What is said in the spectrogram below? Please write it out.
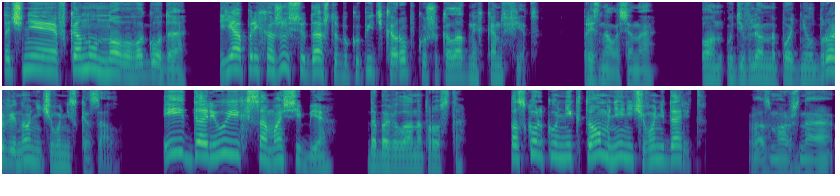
точнее, в канун Нового года, «Я прихожу сюда, чтобы купить коробку шоколадных конфет», — призналась она. Он удивленно поднял брови, но ничего не сказал. «И дарю их сама себе», — добавила она просто. «Поскольку никто мне ничего не дарит». «Возможно,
